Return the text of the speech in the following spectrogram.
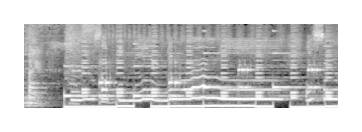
Remix ini angin wangi Iseng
